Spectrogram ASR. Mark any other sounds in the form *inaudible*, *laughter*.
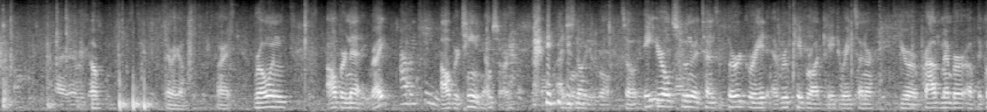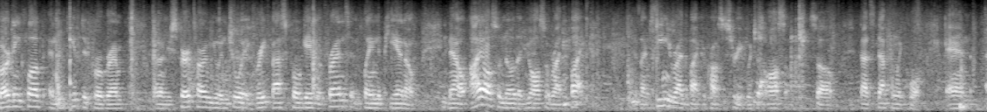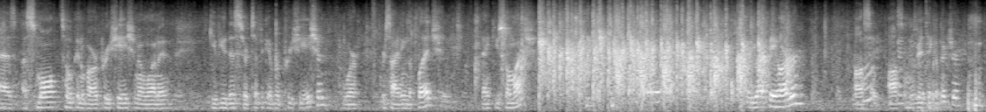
All right, there we go. There we go. All right. Rowan Albernetti, right? Albertini. Albertini, I'm sorry. I just know you're wrong. So, eight-year-old student attends the third grade at Ruth K Broad K through 8 Center. You're a proud member of the gardening club and the gifted program. And on your spare time, you enjoy a great basketball game with friends and playing the piano. Now, I also know that you also ride the bike, because I've seen you ride the bike across the street, which is awesome. So, that's definitely cool. And as a small token of our appreciation, I want to give you this certificate of appreciation for reciting the pledge. Thank you so much. Are you at Bay Harbor? Awesome, mm-hmm. awesome. We're gonna take a picture. There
